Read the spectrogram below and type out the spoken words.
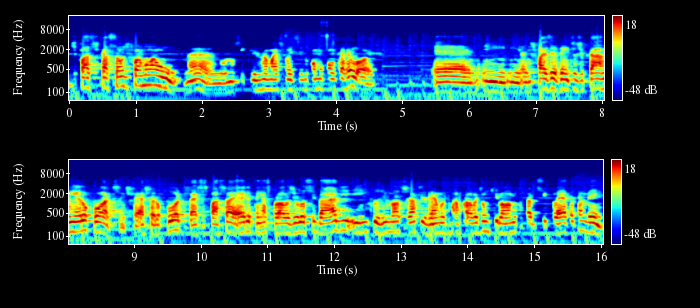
de classificação de Fórmula 1, né? No, no ciclismo é mais conhecido como contrarrelógio. É, em, em, a gente faz eventos de carro em aeroportos, a gente fecha o aeroporto, fecha espaço aéreo, tem as provas de velocidade e inclusive nós já fizemos uma prova de um quilômetro para bicicleta também.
